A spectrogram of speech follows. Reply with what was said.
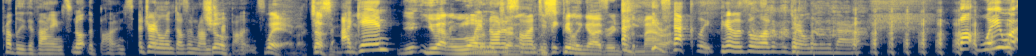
probably the veins, not the bones. Adrenaline doesn't run Mm. Sure, through bones. wherever. Just Doesn't again, You, you had a lot we're of not a adrenaline. Was scientific spilling over into the marrow. exactly. There was a lot of adrenaline in the marrow. but we were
